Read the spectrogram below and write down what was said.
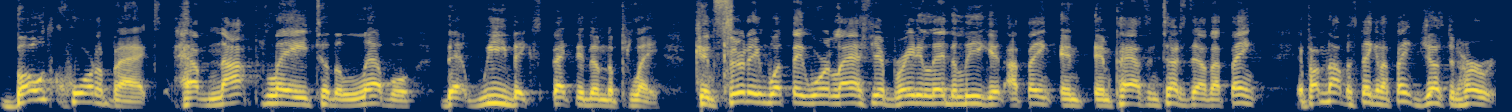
both quarterbacks have not played to the level that we've expected them to play. Considering what they were last year, Brady led the league, in, I think, in, in passing touchdowns. I think, if I'm not mistaken, I think Justin Her-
